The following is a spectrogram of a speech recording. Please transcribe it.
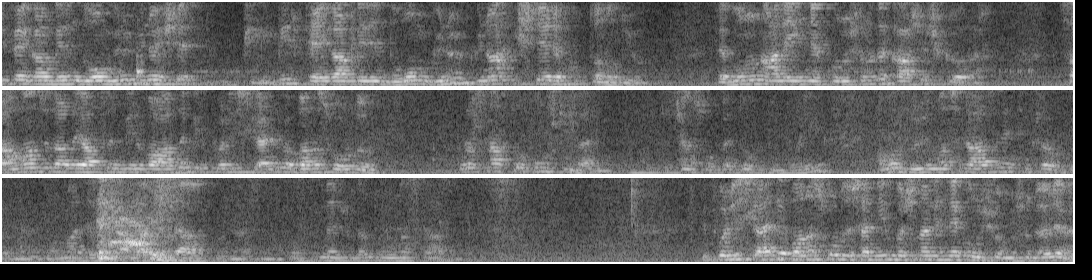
konuda? peygamberin doğum günü güneşe bir peygamberin doğum günü günah işleyerek kutlanılıyor. Ve bunun aleyhine konuşana da karşı çıkıyorlar. Salmancılar'da yaptığım bir vaazda bir polis geldi ve bana sordu. Burasını aslında okumuştum ben. Geçen sohbette okudum burayı. Ama duyulması lazım diye tekrar okuyorum. Yani. Normalde ibadet devam etmem lazım. Bu mevzuların duyulması lazım. Bir polis geldi bana sordu sen yılbaşına ne konuşuyor musun öyle mi?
